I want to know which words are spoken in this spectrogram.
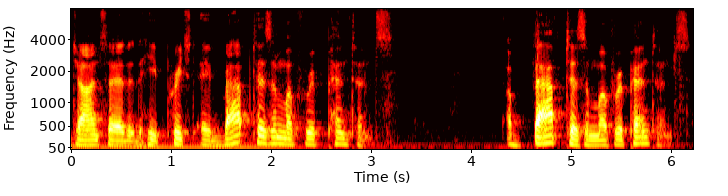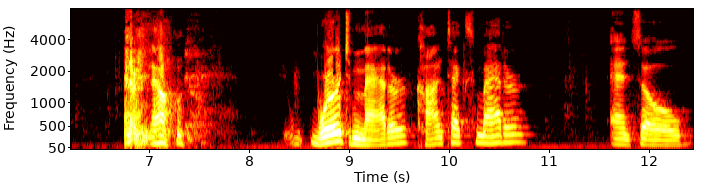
John said that he preached a baptism of repentance. A baptism of repentance. now, words matter, context matter, and so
